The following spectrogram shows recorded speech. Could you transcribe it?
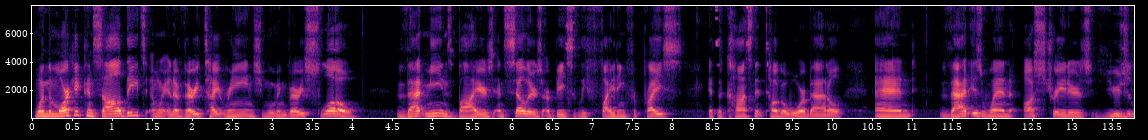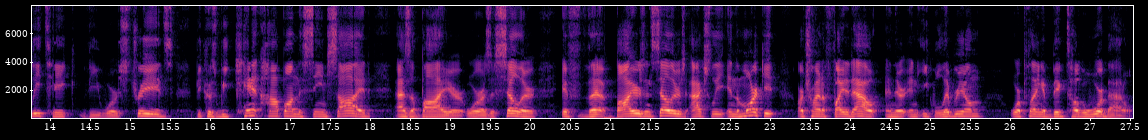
When the market consolidates and we're in a very tight range, moving very slow, that means buyers and sellers are basically fighting for price. It's a constant tug of war battle. And that is when us traders usually take the worst trades because we can't hop on the same side as a buyer or as a seller if the buyers and sellers actually in the market are trying to fight it out and they're in equilibrium or playing a big tug of war battle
